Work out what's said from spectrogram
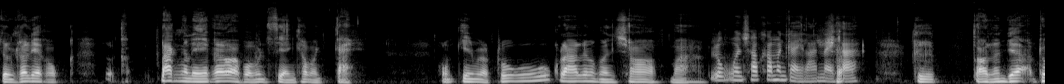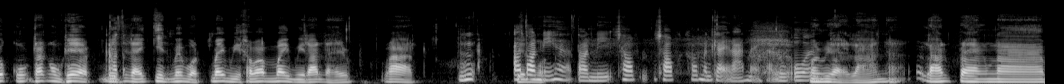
จนเขาเรียกเขาตั้งกันเองก็ว่าผมเป็นเสียงข้าวมันไก่ ผมกินแบบทุกร้านแล้วเป็นคนชอบมากลุงอ้วนชอบข้าวมันไก่ร้านไหนคะคือตอนนั้นเยอะทุกทั้งกรุงเทพมีที่ไหนกินไม่หมด ไม่มีคำว่าไม่มีร้านไหนว่าอืมเอากินหมดตอนนี้ค่ะ ตอนนี้ชอบชอบข้าวมันไก่ร้านไหนคะลุงอ้วนมันมีหลายร้านอะร้านแปลงนาม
